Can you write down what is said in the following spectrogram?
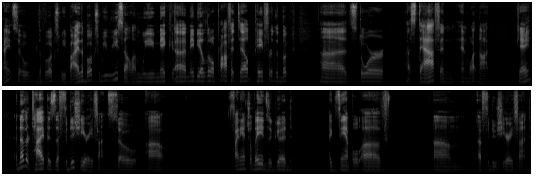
right? So the books, we buy the books, we resell them, we make uh, maybe a little profit to help pay for the book uh, store uh, staff and, and whatnot. Okay, another type is the fiduciary funds. So uh, financial aid is a good example of um, a fiduciary fund.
